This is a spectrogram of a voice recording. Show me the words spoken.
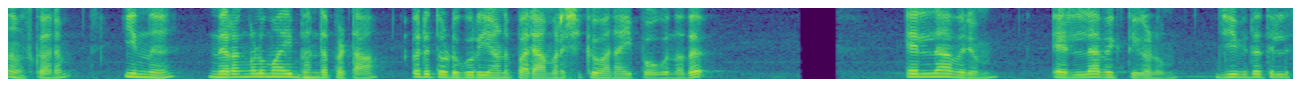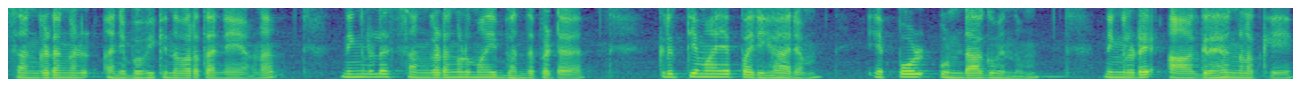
നമസ്കാരം. ഇന്ന് നിറങ്ങളുമായി ബന്ധപ്പെട്ട ഒരു തൊടുകുറിയാണ് പരാമർശിക്കുവാനായി പോകുന്നത്. എല്ലാവരും എല്ലാ വ്യക്തികളും ജീവിതത്തിൽ സങ്കടങ്ങൾ അനുഭവിക്കുന്നവർ തന്നെയാണ്. നിങ്ങളുടെ സങ്കടങ്ങളുമായി ബന്ധപ്പെട്ട് കൃത്യമായ പരിഹാരം എപ്പോൾ ഉണ്ടാകുമെന്നും നിങ്ങളുടെ ആഗ്രഹങ്ങളൊക്കെ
